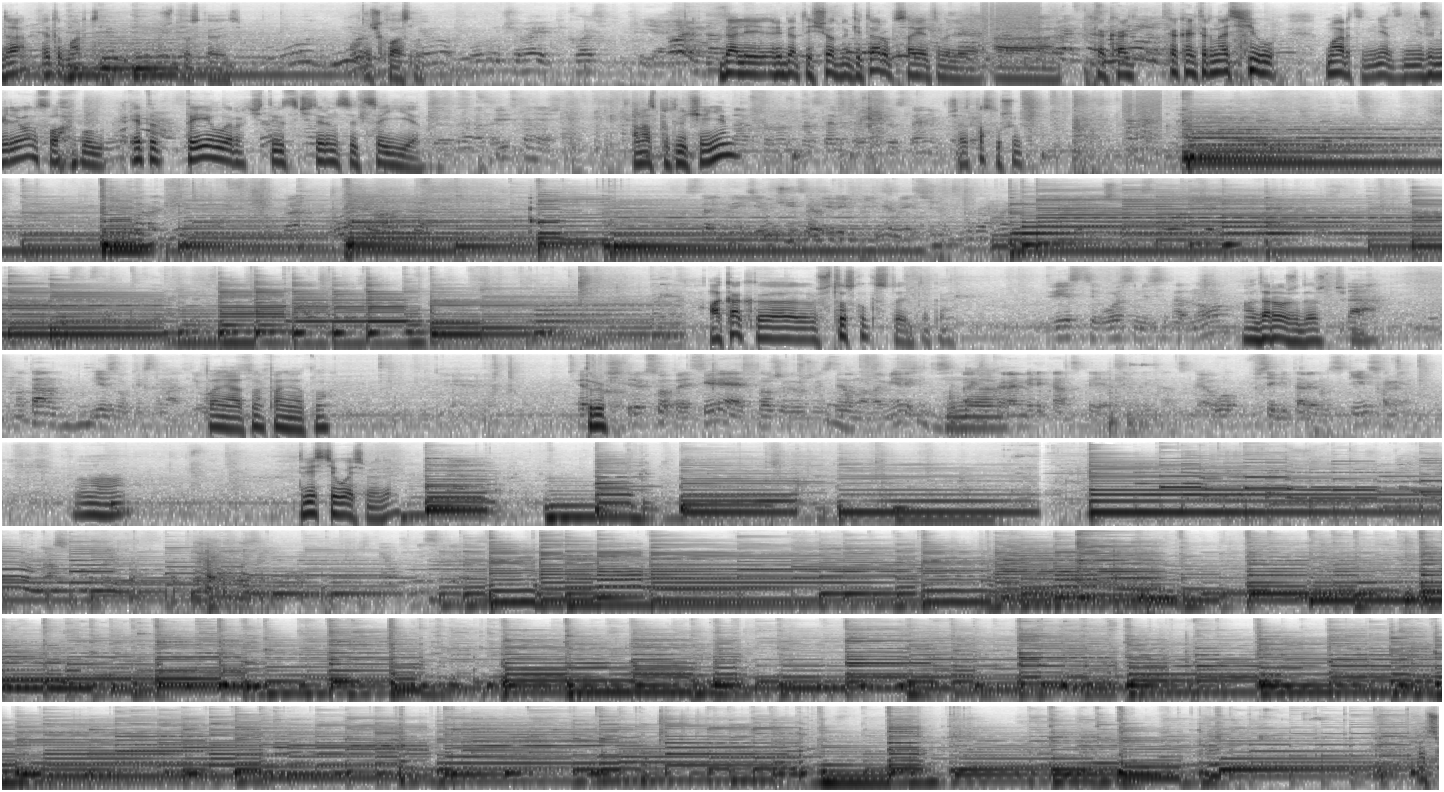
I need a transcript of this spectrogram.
Да, это Мартин. Что сказать. Очень классно. Далее ребята еще одну гитару посоветовали а, как, аль- как альтернативу Мартин. Нет, не за миллион, слава богу. Это Taylor 414 CE. Она с подключением. Сейчас послушаем. А как, э, что сколько стоит такая? 281, А дороже даже? да. Но там без звукоснимателя. Вот. Понятно, понятно. Это Трех. 400 серия, тоже уже сделана в Америке. Есть Да. это гитара американская, это американская. Все гитары с кейсами. Ага. 280, да?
